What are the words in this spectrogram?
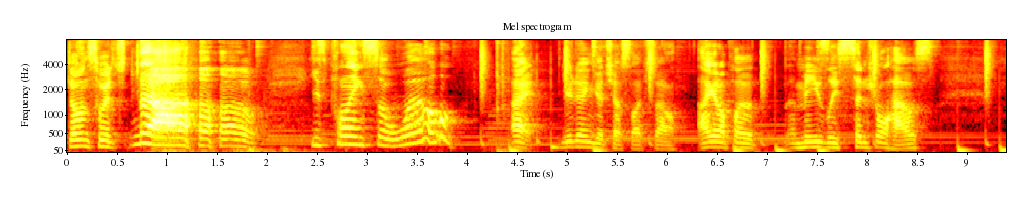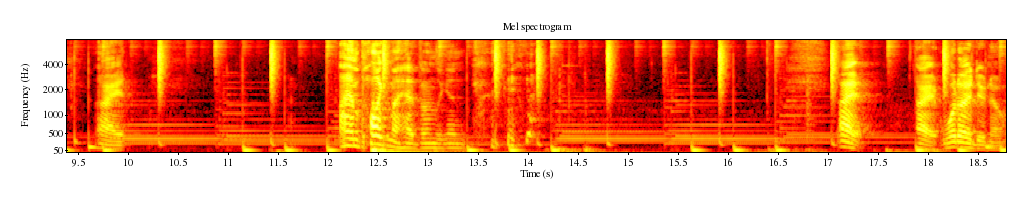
Don't switch. No! He's playing so well. All right, you're doing good, chess lifestyle. I gotta play with a measly central house. All right. I unplugged my headphones again. Alright. Alright, what do I do now?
